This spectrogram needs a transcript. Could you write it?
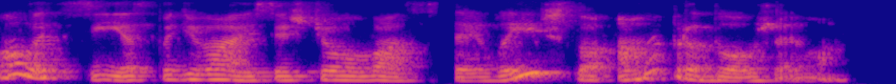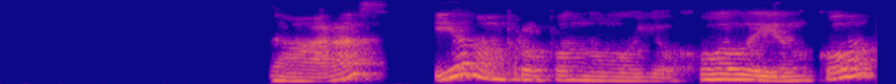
Молодці, я сподіваюся, що у вас все вийшло, а ми продовжуємо. Зараз я вам пропоную хвилинку,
